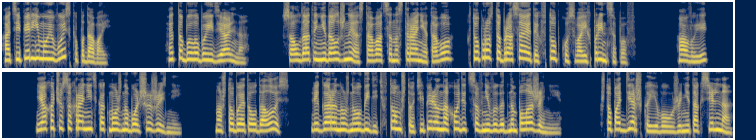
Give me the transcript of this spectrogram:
а теперь ему и войско подавай. Это было бы идеально. Солдаты не должны оставаться на стороне того, кто просто бросает их в топку своих принципов. А вы? Я хочу сохранить как можно больше жизней. Но чтобы это удалось, Легара нужно убедить в том, что теперь он находится в невыгодном положении, что поддержка его уже не так сильна.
